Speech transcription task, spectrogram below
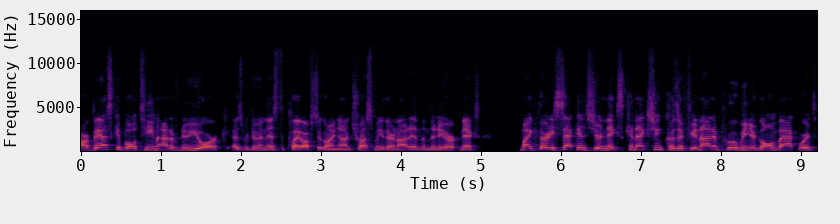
our basketball team out of New York. As we're doing this, the playoffs are going on. Trust me, they're not in them. The New York Knicks. Mike, 30 seconds, your Knicks connection, because if you're not improving, you're going backwards,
